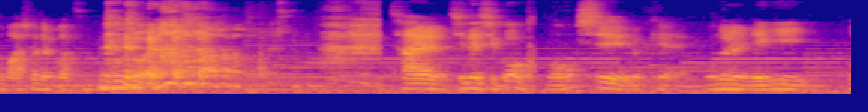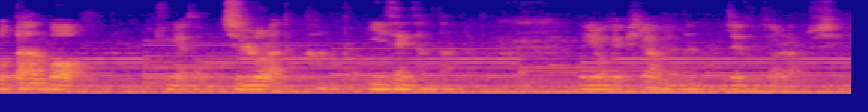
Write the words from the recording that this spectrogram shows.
더 마셔야 될 것 같은데. 너무 좋아요. 잘 지내시고 뭐 혹시 이렇게 오늘 얘기 못다한 거 중에서 뭐 진로라든가 인생 상담이라든가 뭐 이런 게 필요하면은 언제든지 연락 바랍니다.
